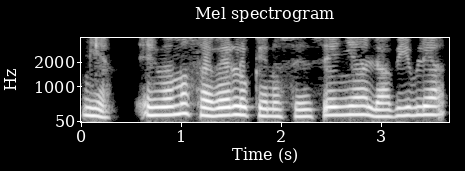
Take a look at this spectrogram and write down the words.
Bien, eh, vamos a ver lo que nos enseña la Biblia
